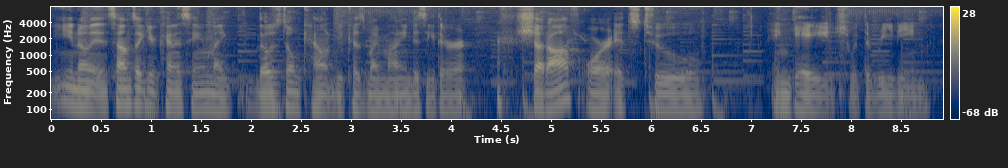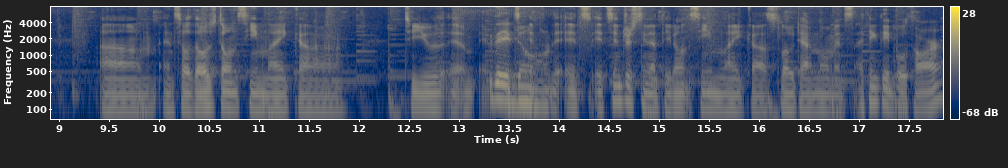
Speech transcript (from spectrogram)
You know, it sounds like you're kind of saying like those don't count because my mind is either shut off or it's too engaged with the reading, um, and so those don't seem like uh, to you. Um, They it's, don't. It's, it's it's interesting that they don't seem like uh, slow down moments. I think they both are.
